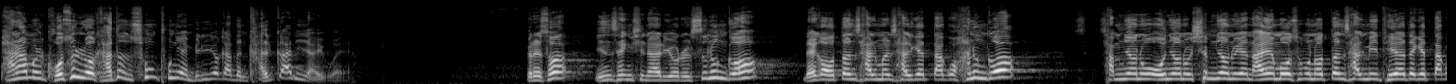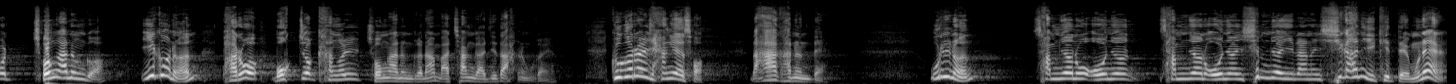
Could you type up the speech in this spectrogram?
바람을 거슬러 가든 순풍에 밀려가든 갈 거 아니냐 이거예요. 그래서 인생 시나리오를 쓰는 거, 내가 어떤 삶을 살겠다고 하는 거, 3년 후, 5년 후, 10년 후에 나의 모습은 어떤 삶이 되어야 되겠다고 정하는 거. 이거는 바로 목적항을 정하는 거나 마찬가지다 하는 거예요. 그거를 향해서 나아가는데 우리는 3년 후 5년, 3년, 5년, 10년이라는 시간이 있기 때문에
